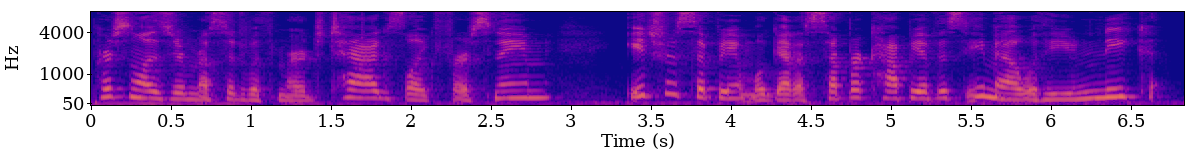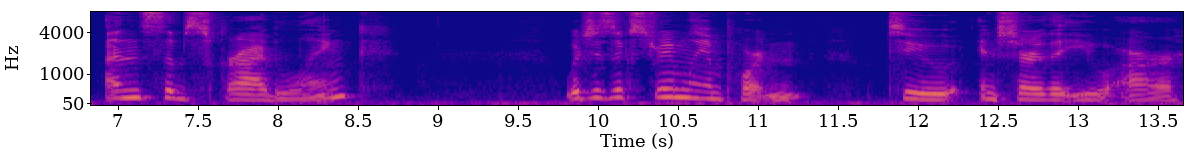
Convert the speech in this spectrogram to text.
Personalize your message with merge tags like first name. Each recipient will get a separate copy of this email with a unique unsubscribe link which is extremely important to ensure that you are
